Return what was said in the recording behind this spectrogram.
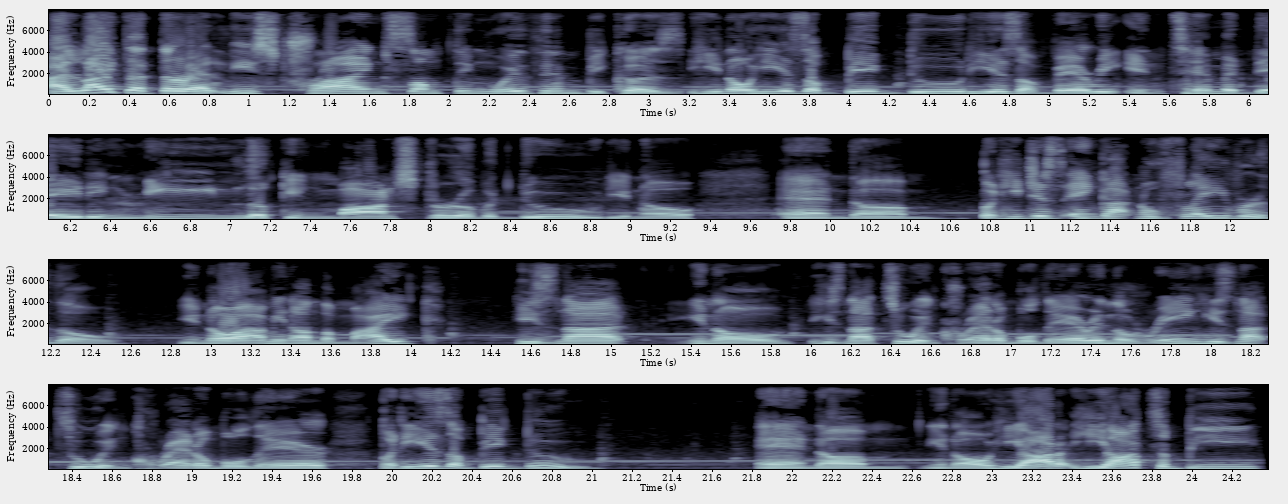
I like that they're at least trying something with him because you know he is a big dude. He is a very intimidating, mean-looking monster of a dude, you know. And um, but he just ain't got no flavor though. You know, I mean, on the mic, he's not. You know, he's not too incredible there. In the ring, he's not too incredible there. But he is a big dude and um, you know he ought he ought to be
